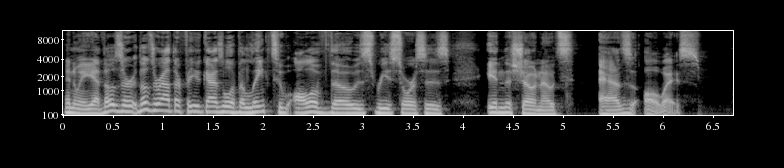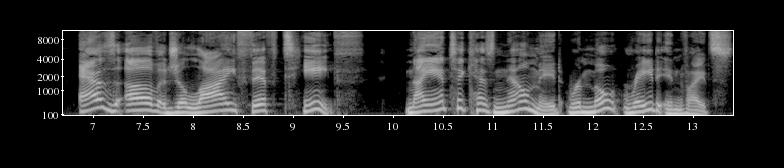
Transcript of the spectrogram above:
anyway, yeah, those are those are out there for you guys. We'll have a link to all of those resources in the show notes as always. As of July 15th, Niantic has now made remote raid invites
